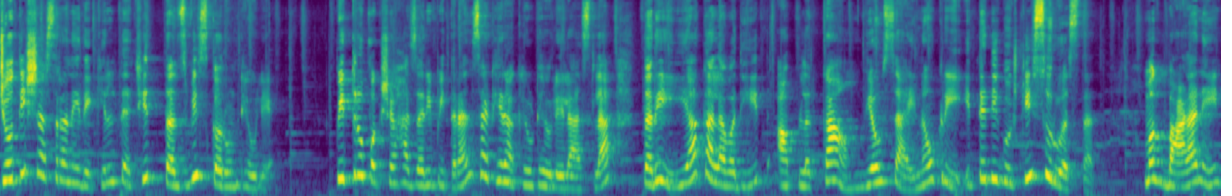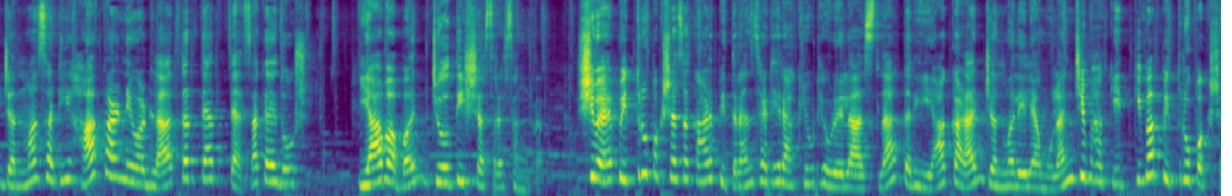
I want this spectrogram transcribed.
ज्योतिषशास्त्राने देखील त्याची तजवीज करून ठेवली आहे. पितृपक्ष हा जरी पितरांसाठी राखीव ठेवलेला असला तरी या कालावधीत आपलं काम व्यवसाय नोकरी इत्यादी गोष्टी सुरू असतात. मग बाळाने जन्मासाठी हा काळ निवडला तर त्यात त्याचा काय दोष? याबाबत ज्योतिषशास्त्र सांगतं. शिवाय पितृपक्षाचा काळ पितरांसाठी राखीव ठेवलेला असला तरी या काळात जन्मलेल्या मुलांची भाकीत किंवा पितृपक्ष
